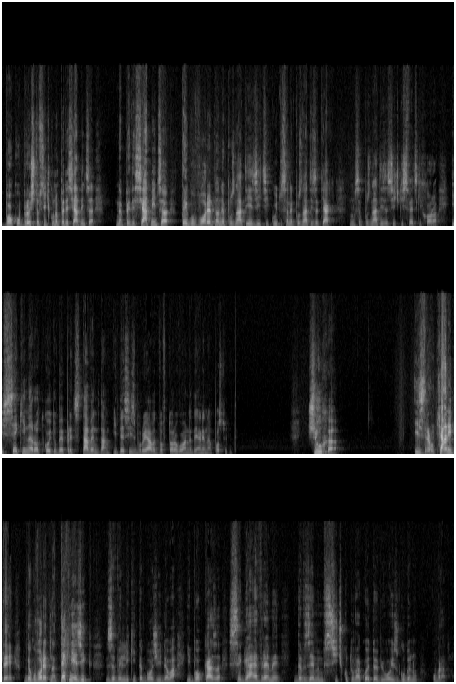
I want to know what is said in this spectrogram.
Бог обръща всичко на Педесятница. На Педесятница те говорят на непознати езици, които са непознати за тях, но са познати за всички светски хора. И всеки народ, който бе представен там, и те се изброяват във втора глава на Деяния на апостолите, чуха израелтяните да говорят на техния език за великите Божии дела. И Бог каза, сега е време да вземем всичко това, което е било изгубено, обратно.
